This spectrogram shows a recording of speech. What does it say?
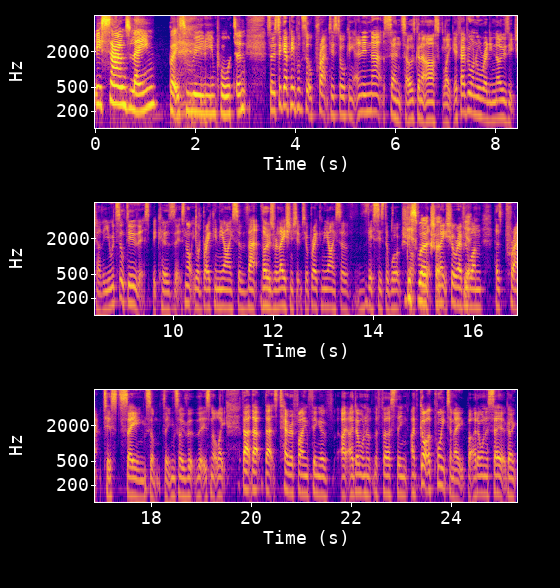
it sounds lame but it's really important. So it's to get people to sort of practice talking. And in that sense, I was going to ask, like, if everyone already knows each other, you would still do this because it's not you're breaking the ice of that those relationships. You're breaking the ice of this is the workshop. This workshop. Make sure everyone yeah. has practiced saying something so that, that it's not like that that that's terrifying thing of I, I don't want to, the first thing I've got a point to make, but I don't want to say it going.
